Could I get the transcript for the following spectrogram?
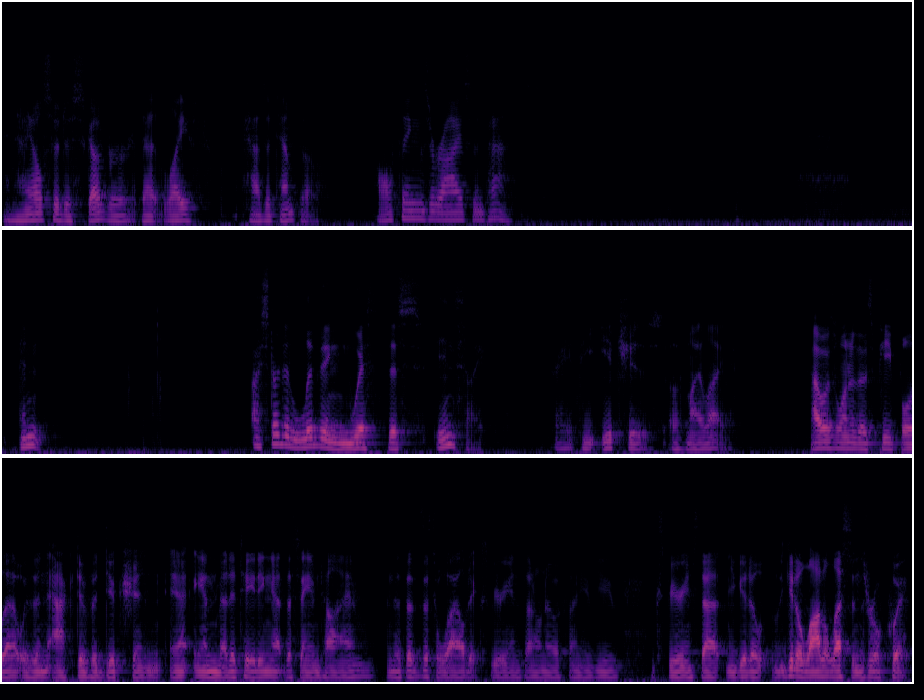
And I also discover that life has a tempo. All things arise and pass. And I started living with this insight, right? The itches of my life. I was one of those people that was in active addiction and, meditating at the same time, and that's, that's a wild experience. I don't know if any of you experienced that. You get a you get a lot of lessons real quick.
